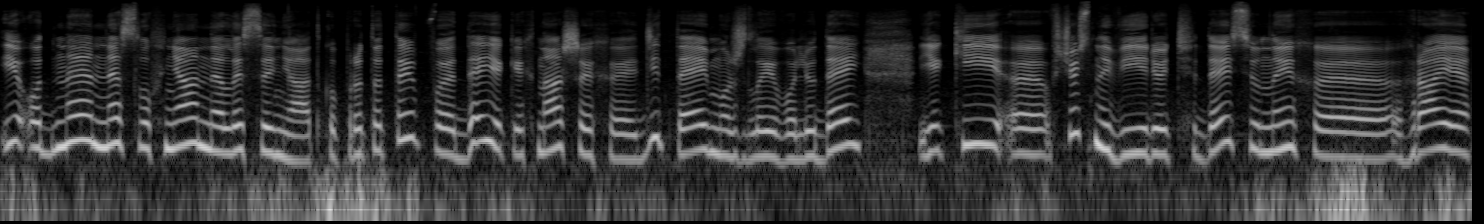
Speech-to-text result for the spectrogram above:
і одне неслухняне лисенятко, прототип деяких наших е, дітей, можливо, людей, які е, в щось не вірять, десь у них е, грає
